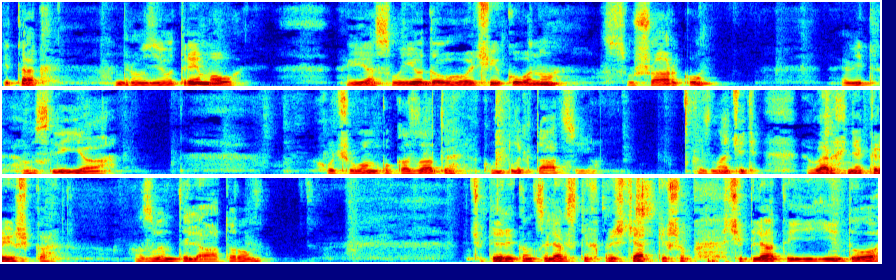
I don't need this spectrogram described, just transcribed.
І так, друзі, отримав я свою довгоочікувану сушарку від гуслія. Хочу вам показати комплектацію. Значить, верхня кришка з вентилятором. Чотири канцелярських прищепки, щоб чіпляти її до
